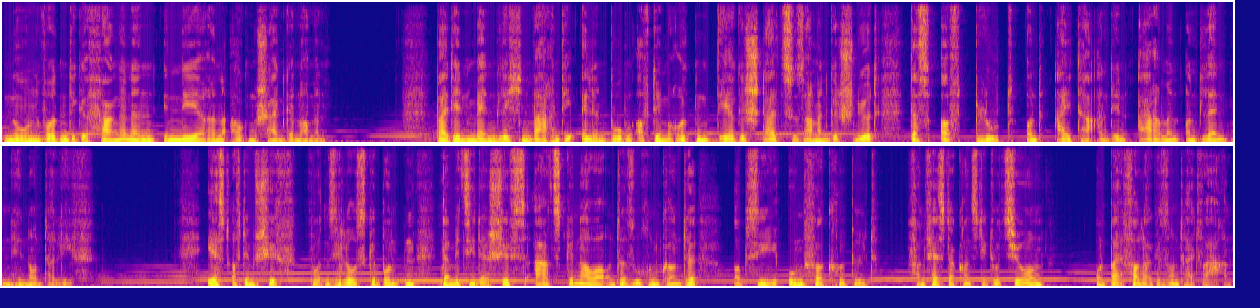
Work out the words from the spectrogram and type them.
Nun wurden die Gefangenen in näheren Augenschein genommen. Bei den männlichen waren die Ellenbogen auf dem Rücken dergestalt zusammengeschnürt, dass oft Blut und Eiter an den Armen und Lenden hinunterlief. Erst auf dem Schiff wurden sie losgebunden, damit sie der Schiffsarzt genauer untersuchen konnte, ob sie unverkrüppelt, von fester Konstitution und bei voller Gesundheit waren.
